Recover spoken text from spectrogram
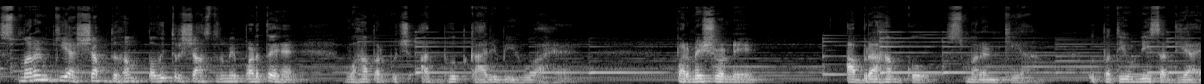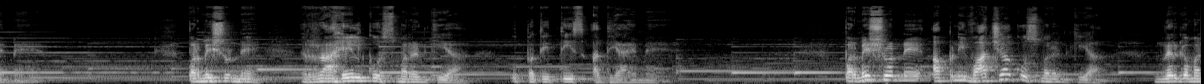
स्मरण किया शब्द हम पवित्र शास्त्र में पढ़ते हैं, वहाँ पर कुछ अद्भुत कार्य भी हुआ है। परमेश्वर ने अब्राहम को स्मरण किया। उत्पत्ति 19 अध्याय में परमेश्वर ने राहेल को स्मरण किया, उत्पत्ति 30 अध्याय में परमेश्वर ने अपनी वाचा को स्मरण किया, निर्गमन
